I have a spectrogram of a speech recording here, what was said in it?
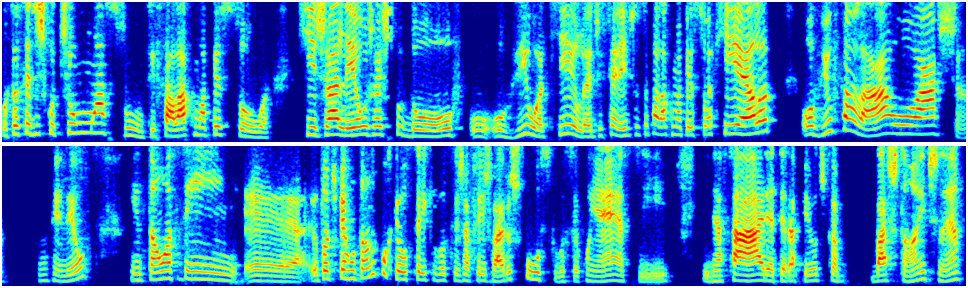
Porque você discutir um assunto e falar com uma pessoa que já leu, já estudou, ou, ou, ouviu aquilo, é diferente você falar com uma pessoa que ela ouviu falar ou acha, entendeu? Então, assim, é, eu estou te perguntando porque eu sei que você já fez vários cursos, que você conhece, e, e nessa área terapêutica bastante, né?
